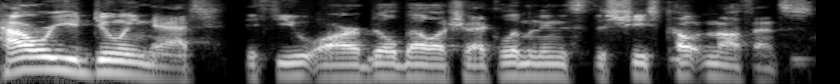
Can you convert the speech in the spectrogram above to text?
How are you doing that if you are Bill Belichick, limiting this Chiefs' potent offense?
